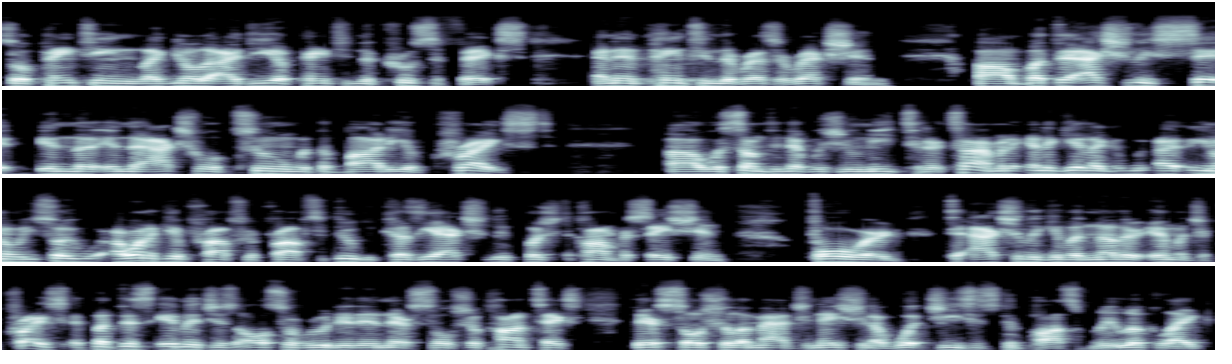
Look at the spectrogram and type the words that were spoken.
So painting like you know the idea of painting the crucifix and then painting the resurrection, um, but to actually sit in the in the actual tomb with the body of Christ uh, was something that was unique to the time. And, and again, like you know, so I want to give props where props to do because he actually pushed the conversation forward to actually give another image of Christ. But this image is also rooted in their social context, their social imagination of what Jesus could possibly look like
